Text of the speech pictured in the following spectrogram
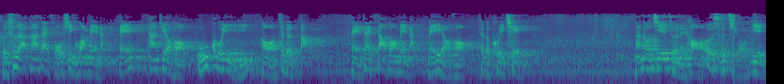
可是啊，他在佛性方面呢。哎，他就哦无亏于哦这个道，哎，在道方面呢没有哦这个亏欠。然后接着呢，哈二十九页。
